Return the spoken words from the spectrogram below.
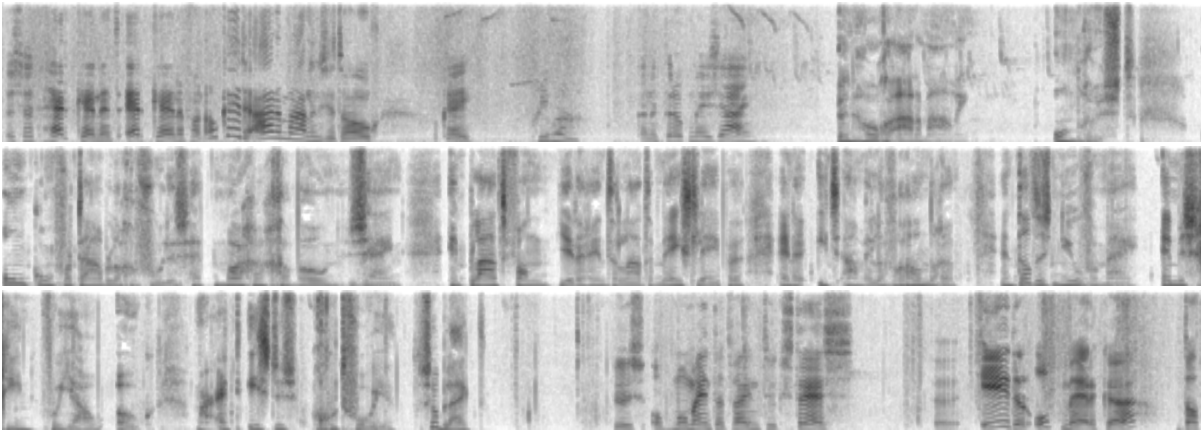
Dus het herkennen, het erkennen van oké, de ademhaling zit hoog. Oké, prima. kan ik er ook mee zijn? Een hoge ademhaling. Onrust. Oncomfortabele gevoelens. Het mag er gewoon zijn. In plaats van je erin te laten meeslepen en er iets aan willen veranderen. En dat is nieuw voor mij. En misschien voor jou ook. Maar het is dus goed voor je. Zo blijkt. Dus op het moment dat wij natuurlijk stress eh, eerder opmerken dat,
